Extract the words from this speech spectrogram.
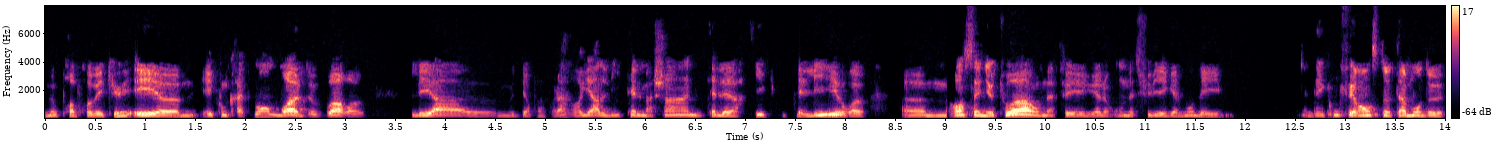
nos propres vécus. Et, euh, et concrètement, moi, de voir euh, Léa euh, me dire, ben voilà, regarde, lis tel machin, lis tel article, lis tel livre, euh, renseigne-toi. On a fait, on a suivi également des, des conférences, notamment de,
